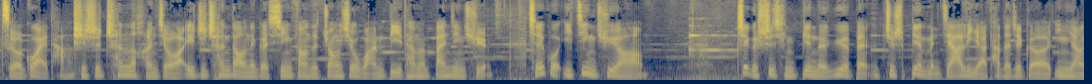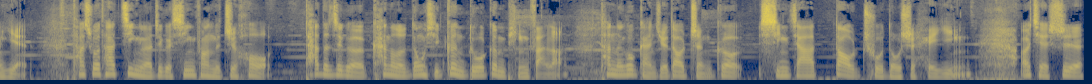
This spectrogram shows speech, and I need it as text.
责怪他，其实撑了很久啊，一直撑到那个新房子装修完毕，他们搬进去，结果一进去啊，这个事情变得越本就是变本加厉啊。他的这个阴阳眼，他说他进了这个新房子之后，他的这个看到的东西更多更频繁了，他能够感觉到整个新家到处都是黑影，而且是。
